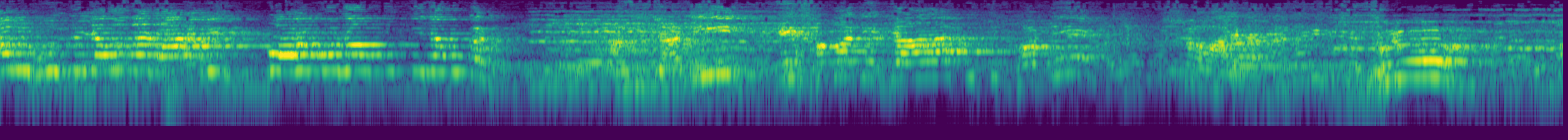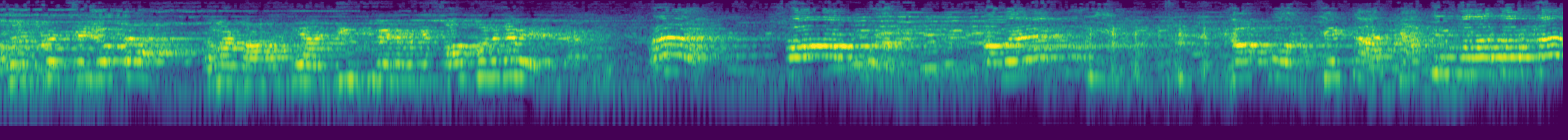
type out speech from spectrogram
আমি ভুলতে যাব কেন? আর আমি কর্ম না ভুলতে যাব কেন? আমি জানি এই সমাজে যা কিছু ঘটে সব আল্লাহ গুরু আমার মনে হচ্ছে লোকটা তোমার বাবাকে আর ডিউটি ম্যাডামকে সব বলে দেবে। হ্যাঁ সব বলবে। তবে যাকে বলা দরকার।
